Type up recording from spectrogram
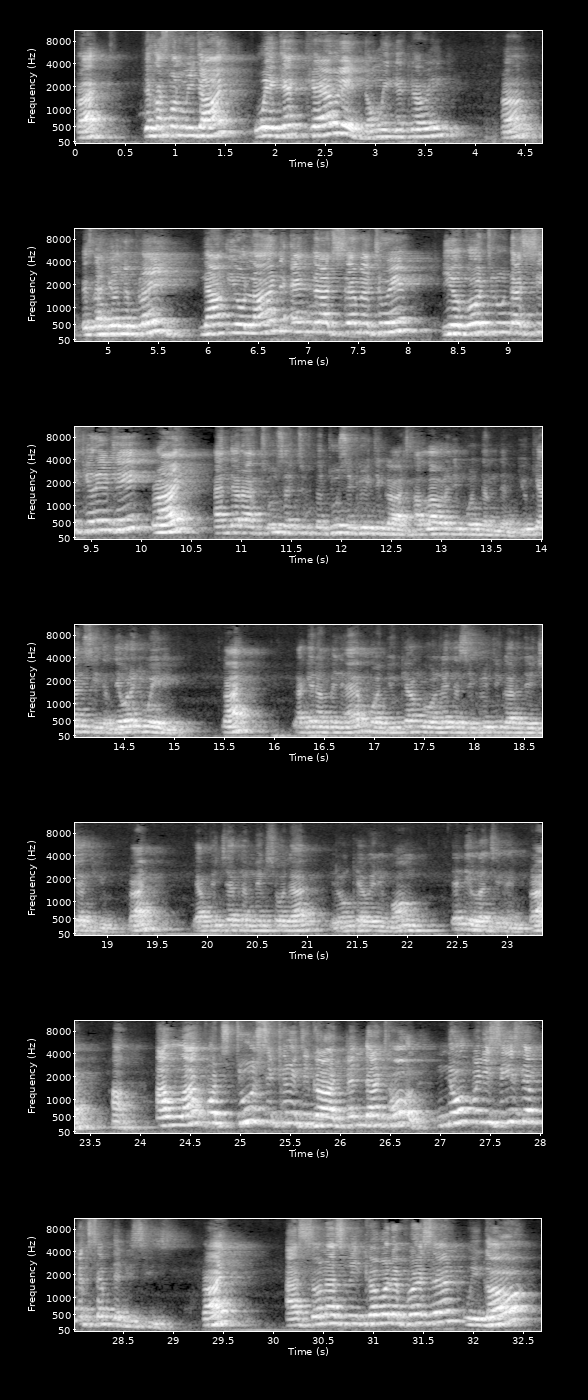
Right? Because when we die, we get carried. Don't we get carried? Huh? It's like you're on the plane. Now you land in that cemetery you go through that security, right? And there are two, two security guards. Allah already put them there. You can't see them. They're already waiting, right? Like in an airport, you can't go and let the security guard, they check you, right? You have to check and make sure that you don't carry any bomb. Then they let you in, right? Huh. Allah puts two security guards in that hole. Nobody sees them except the deceased, right? As soon as we cover the person, we go,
